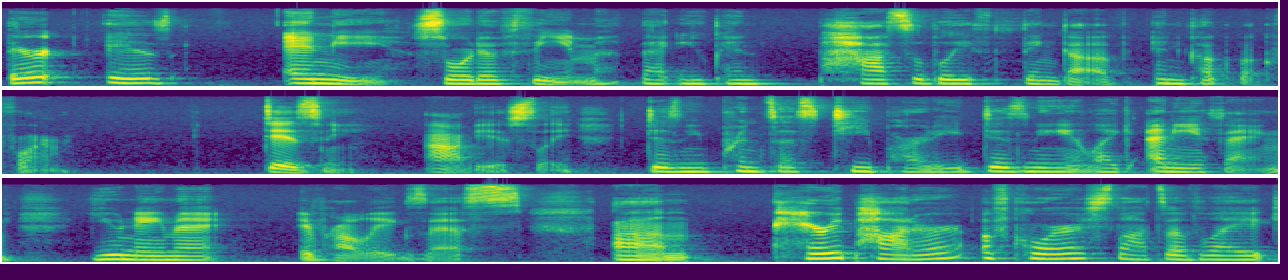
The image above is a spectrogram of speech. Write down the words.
There is any sort of theme that you can possibly think of in cookbook form. Disney, obviously. Disney Princess Tea Party, Disney, like anything. You name it, it probably exists. Um, Harry Potter, of course, lots of like,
